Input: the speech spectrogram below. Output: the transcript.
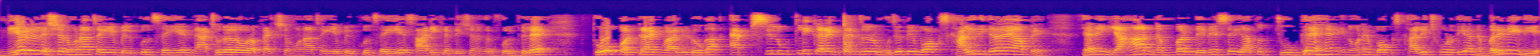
नियर रिलेशन होना चाहिए, बिल्कुल सही है नेचुरल और अफेक्शन होना चाहिए, बिल्कुल सही है, सारी कंडीशन अगर फुलफिल है तो कॉन्ट्रैक्ट वैलिड होगा। एब्सोल्युटली करेक्ट आंसर मुझे तो बॉक्स खाली दिख रहा है यहाँ पे। यानी यहाँ नंबर देने से या तो चूक गए हैं, इन्होंने बॉक्स खाली छोड़ दिया नंबर ही नहीं दिए।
